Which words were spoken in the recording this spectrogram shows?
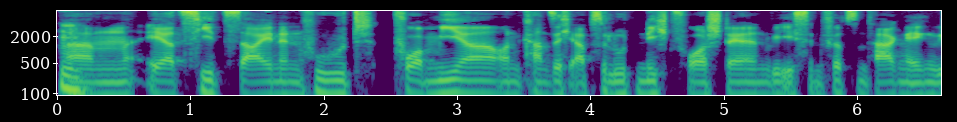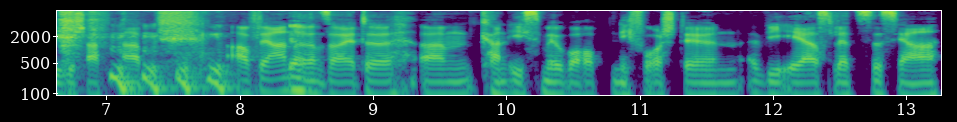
Mhm. Ähm, er zieht seinen Hut vor mir und kann sich absolut nicht vorstellen, wie ich es in 14 Tagen irgendwie geschafft habe. Auf der anderen ja. Seite ähm, kann ich es mir überhaupt nicht vorstellen, wie er es letztes Jahr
